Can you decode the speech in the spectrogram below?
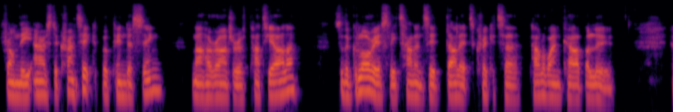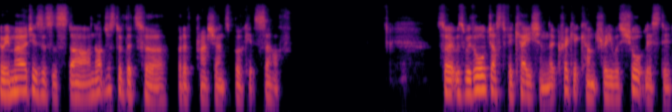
from the aristocratic Bhupinder Singh, Maharaja of Patiala, to the gloriously talented Dalit cricketer Palwankar Balu, who emerges as a star not just of the tour, but of Prashant's book itself. So it was with all justification that Cricket Country was shortlisted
